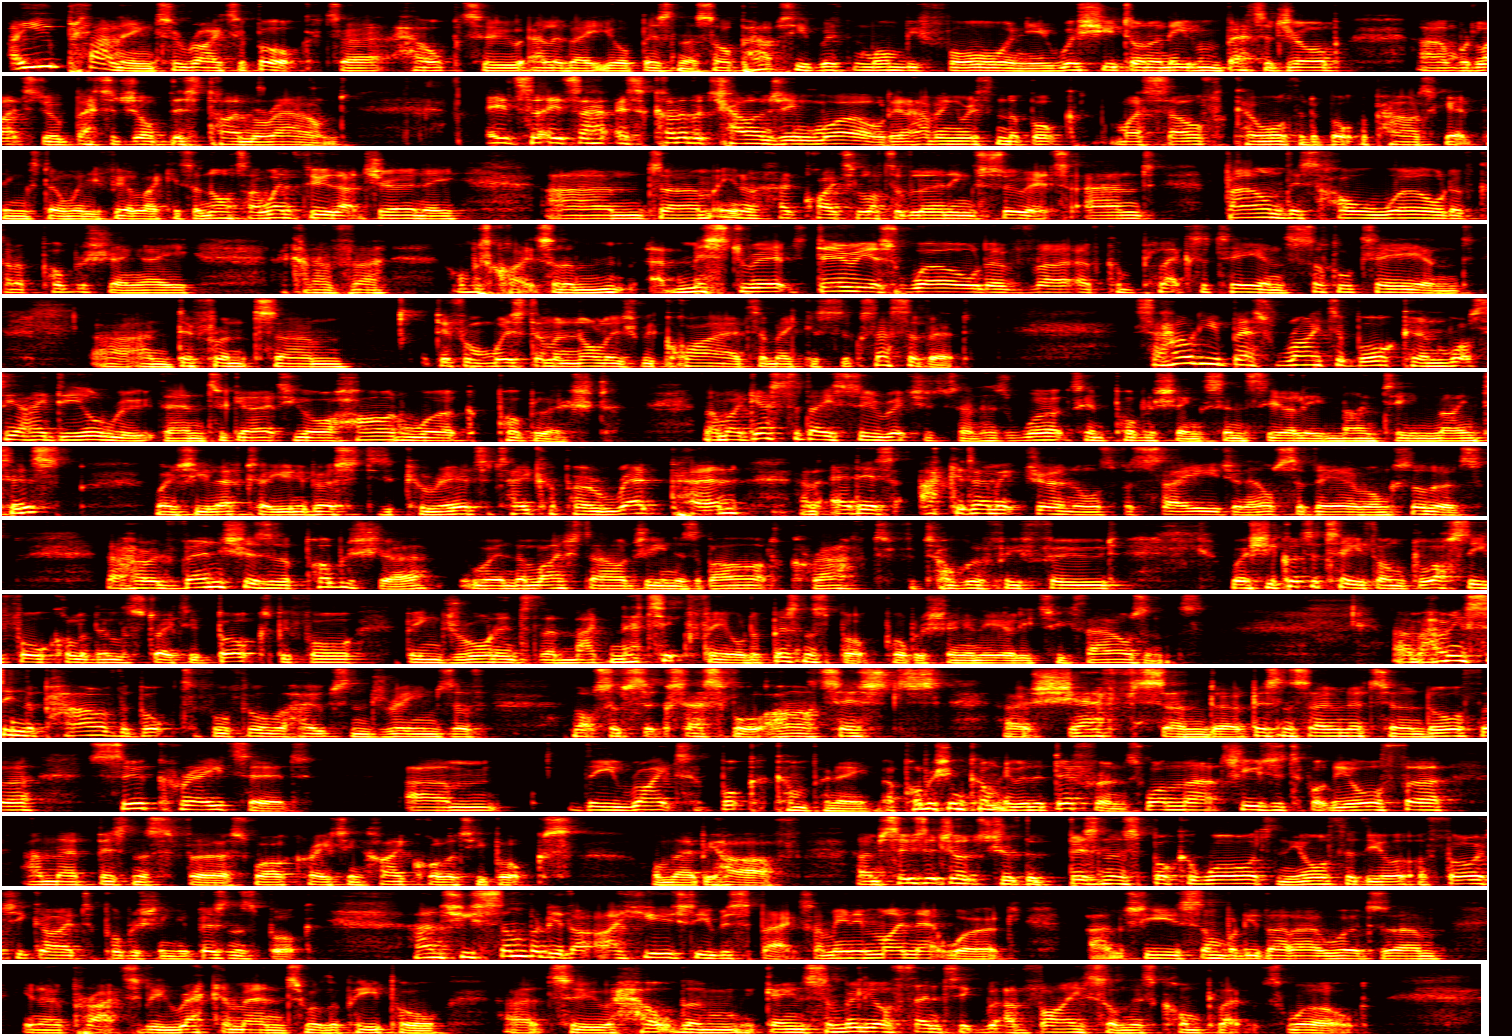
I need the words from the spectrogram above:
are you planning to write a book to help to elevate your business? Or perhaps you've written one before and you wish you'd done an even better job and would like to do a better job this time around? It's it's a, it's kind of a challenging world. In having written a book myself, co-authored a book, The Power to Get Things Done When You Feel Like It's or Not. I went through that journey, and um, you know had quite a lot of learnings through it, and found this whole world of kind of publishing a, a kind of uh, almost quite sort of mysterious world of uh, of complexity and subtlety and uh, and different. Um, different wisdom and knowledge required to make a success of it. So, how do you best write a book, and what's the ideal route then to get your hard work published? Now, my guest today, Sue Richardson, has worked in publishing since the early 1990s when she left her university career to take up her red pen and edit academic journals for Sage and Elsevier, amongst others. Now, her adventures as a publisher were in the lifestyle genres of art, craft, photography, food, where she cut her teeth on glossy, full coloured illustrated books before being drawn into the magnetic field of business book publishing in the early 2000s. Um, having seen the power of the book to fulfill the hopes and dreams of lots of successful artists, uh, chefs, and uh, business owner turned author, Sue created um, the Right Book Company, a publishing company with a difference, one that chooses to put the author and their business first while creating high quality books on their behalf. Um, Sue's a judge of the Business Book Awards and the author of the Authority Guide to Publishing a Business Book. And she's somebody that I hugely respect. I mean, in my network, um, she is somebody that I would, um, you know, practically recommend to other people uh, to help them gain some really authentic advice on this complex world.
